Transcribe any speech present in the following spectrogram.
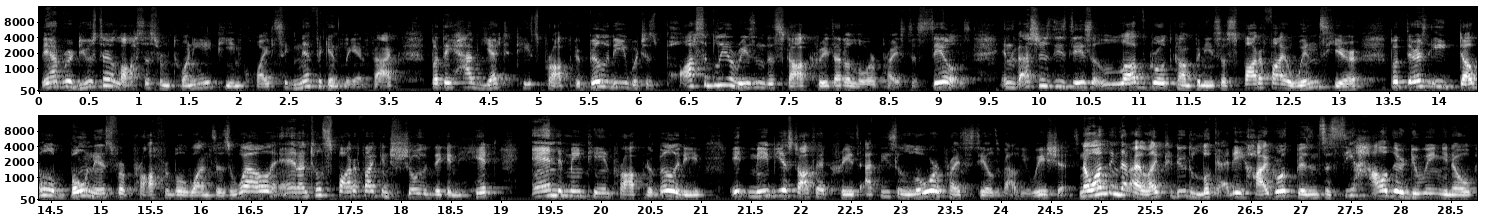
They have reduced their losses from 2018 quite significantly, in fact, but they have yet to taste profitability, which is possibly a reason the stock trades at a lower price to sales. Investors these days love growth companies, so Spotify wins here, but there's a double bonus for profitable ones as well, and until Spotify can show that they can hit and maintain profitability, it may be a stock that trades at these lower price to sales valuations. Now, one thing that I like to do to look at a high growth business to see how they're doing, you know,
